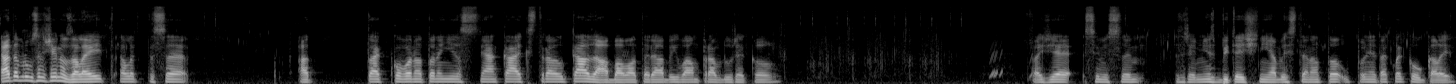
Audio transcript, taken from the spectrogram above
Já to budu muset všechno zalejt, ale to se... A tak ono to není zase nějaká extra velká zábava, teda abych vám pravdu řekl. Takže si myslím zřejmě zbytečný, abyste na to úplně takhle koukali.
